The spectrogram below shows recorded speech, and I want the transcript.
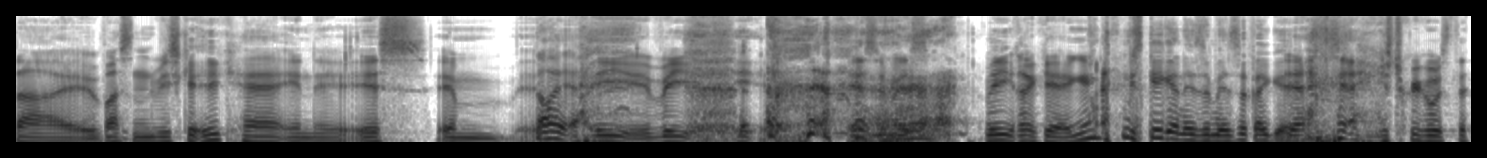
der øh, var sådan, vi skal ikke have en øh, S, M, Nå ja. E, V, e, SMS, V-regering, ikke? Vi skal ikke have en sms, Rikke. Ja, jeg kan sgu ikke huske det.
